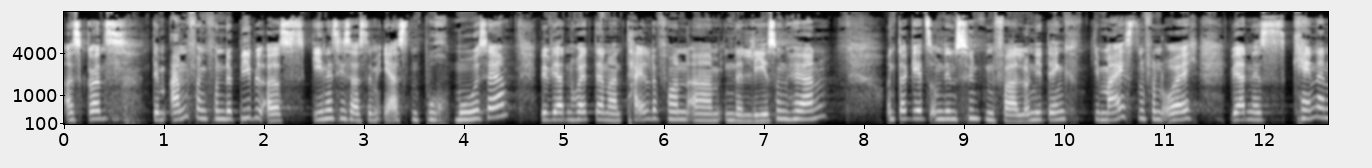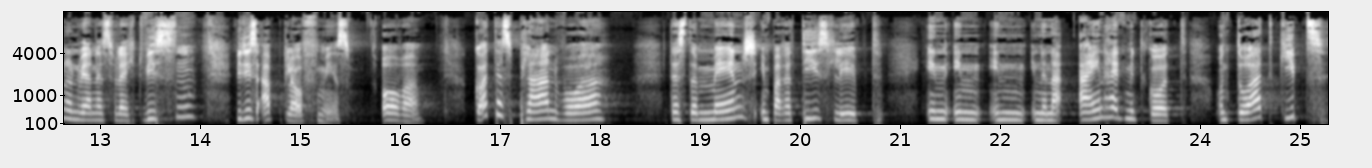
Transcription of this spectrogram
aus ganz dem Anfang von der Bibel, aus Genesis, aus dem ersten Buch Mose. Wir werden heute noch einen Teil davon ähm, in der Lesung hören. Und da geht es um den Sündenfall. Und ich denke, die meisten von euch werden es kennen und werden es vielleicht wissen, wie das abgelaufen ist. Aber Gottes Plan war, dass der Mensch im Paradies lebt, in, in, in, in einer Einheit mit Gott. Und dort gibt's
